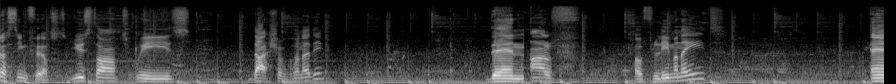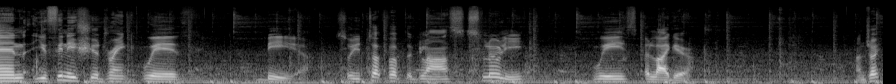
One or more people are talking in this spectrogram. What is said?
first thing first. You start with dash of grenadine, then half of lemonade, and you finish your drink with beer. So you top up the glass slowly with a lager. Enjoy.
